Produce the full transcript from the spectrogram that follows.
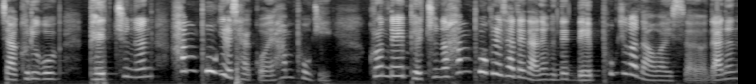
자, 그리고 배추는 한 포기를 살 거예요. 한 포기. 그런데 배추는 한 포기를 사되 나는 근데 네 포기가 나와 있어요. 나는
